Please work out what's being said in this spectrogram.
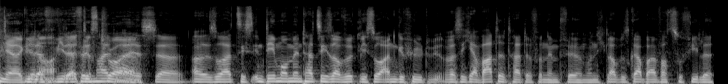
Ja, wie der, wie der Film halt Destroyer. heißt. Ja. Also so hat sich's, in dem Moment hat sich auch wirklich so angefühlt, was ich erwartet hatte von dem Film. Und ich glaube, es gab einfach zu viele,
